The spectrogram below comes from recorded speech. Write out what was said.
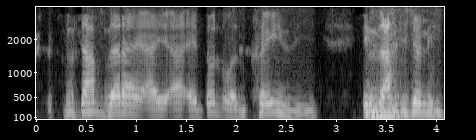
stuff that I, I I thought was crazy is Mhm. actually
